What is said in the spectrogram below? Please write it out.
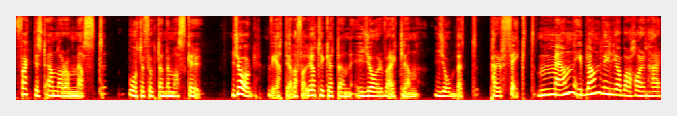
faktiskt en av de mest återfuktande masker jag vet i alla fall. Jag tycker att den gör verkligen jobbet perfekt. Men ibland vill jag bara ha den här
